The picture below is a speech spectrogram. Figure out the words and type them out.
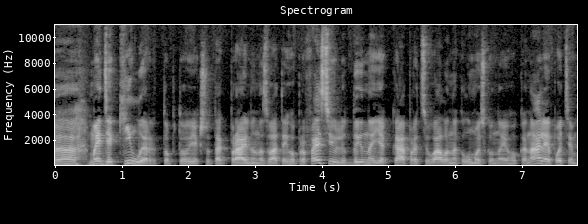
Е, медіакілер, тобто, якщо так правильно назвати його професію, людина, яка працювала на Коломойському на його каналі, потім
